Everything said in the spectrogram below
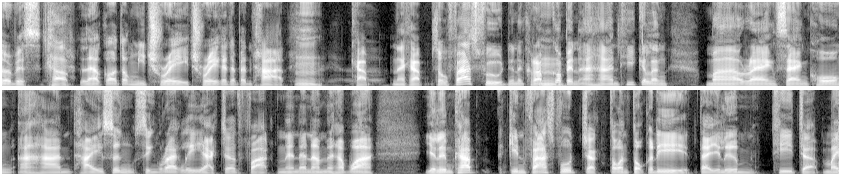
service ครับแล้วก็ต้องมี tray tray ก็จะเป็นถาด ครับนะครับ so fast food เนี่ยนะครับก็เป็นอาหารที่กำลังมาแรงแซงโค้งอาหารไทย ซึ่งสิ่งแรกเลยอยากจะฝากแนะนำนะครับว่า อย่าลืมครับ กินฟาสต์ฟู้ดจากตะวันตกก็ดี แต่อย่าลืมที่จะไม่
